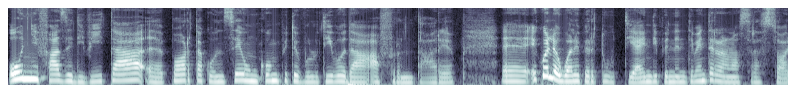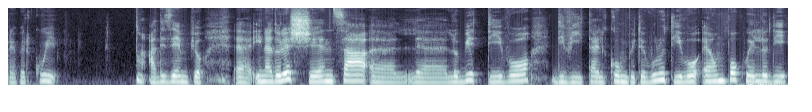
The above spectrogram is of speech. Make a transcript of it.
Ogni fase di vita eh, porta con sé un compito evolutivo da affrontare eh, e quello è uguale per tutti, eh, indipendentemente dalla nostra storia, per cui ad esempio, eh, in adolescenza eh, l'obiettivo di vita, il compito evolutivo è un po' quello di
